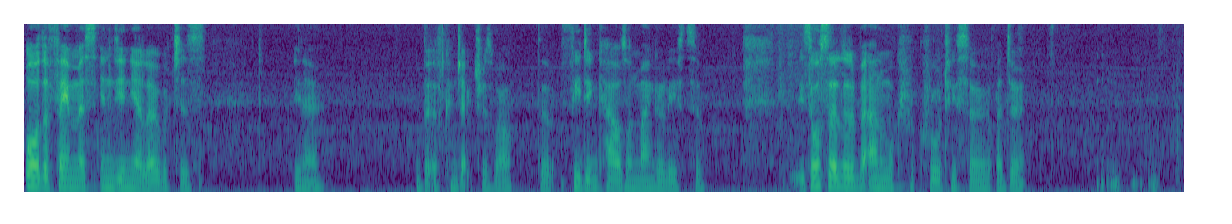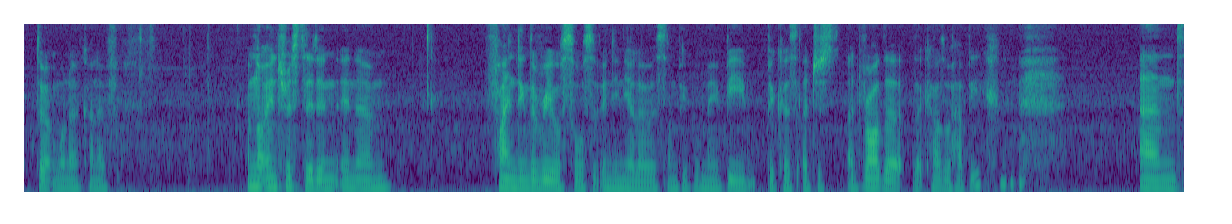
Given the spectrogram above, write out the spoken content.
or the famous Indian yellow, which is, you know, a bit of conjecture as well. The feeding cows on mango leaves to. It's also a little bit animal cruelty, so I don't don't want to kind of. I'm not interested in in um, finding the real source of Indian yellow, as some people may be, because I just I'd rather that cows were happy. and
